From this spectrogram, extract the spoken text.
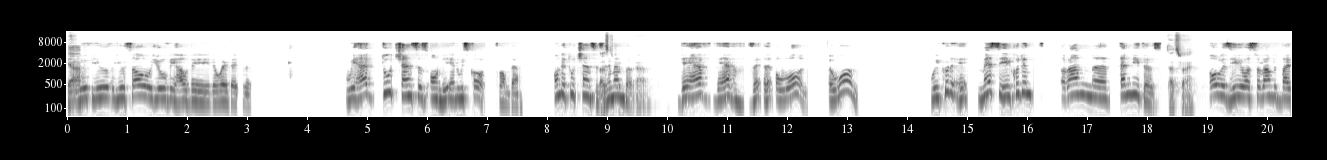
Yeah. You you, you saw Juve how they the way they play. We had two chances only and we scored from them. Only two chances. That's remember, yeah. they have they have a wall, a wall. We could eh, Messi he couldn't run uh, ten meters. That's right. Always he was surrounded by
